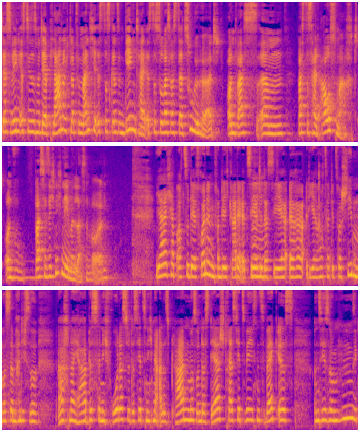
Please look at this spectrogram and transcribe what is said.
deswegen ist dieses mit der Planung, ich glaube, für manche ist das ganz im Gegenteil, ist das sowas, was dazugehört und was, ähm, was das halt ausmacht und was sie sich nicht nehmen lassen wollen. Ja, ich habe auch zu der Freundin, von der ich gerade erzählte, mhm. dass sie äh, die Hochzeit jetzt verschieben musste, meinte ich so, ach na ja, bist du nicht froh, dass du das jetzt nicht mehr alles planen musst und dass der Stress jetzt wenigstens weg ist? Und sie so, hm, sie,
